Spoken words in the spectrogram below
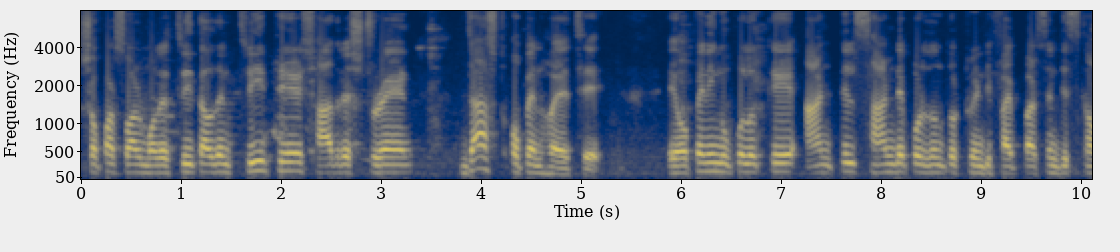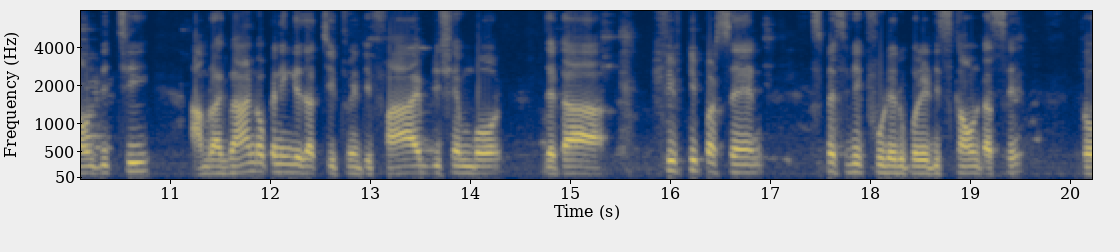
Shoppers world মলের থ্রি থাউজেন্ড থ্রিতে স্বাদ রেস্টুরেন্ট জাস্ট ওপেন হয়েছে। এই ওপেনিং উপলক্ষে আনটিল সানডে পর্যন্ত টোয়েন্টি ফাইভ পার্সেন্ট ডিসকাউন্ট দিচ্ছি। আমরা গ্র্যান্ড ওপেনিংয়ে যাচ্ছি টোয়েন্টি ফাইভ ডিসেম্বর, যেটা ফিফটি পার্সেন্ট স্পেসিফিক ফুডের উপরে ডিসকাউন্ট আছে। তো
